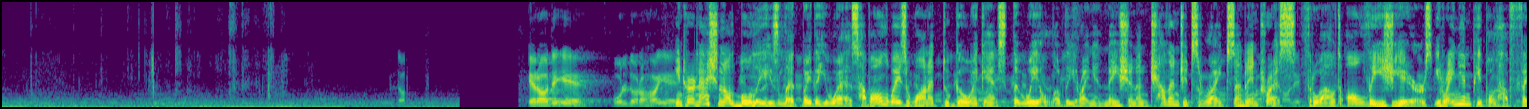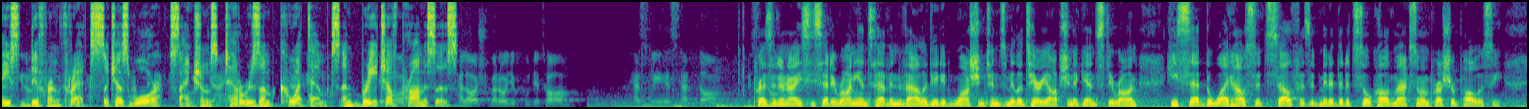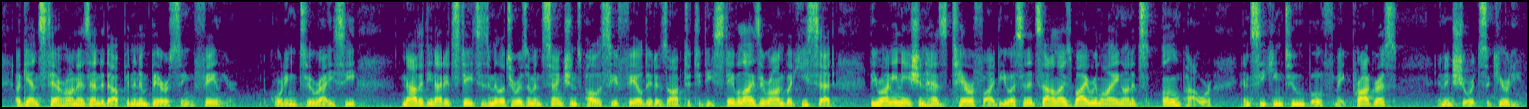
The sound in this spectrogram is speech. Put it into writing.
International bullies led by the US have always wanted to go against the will of the Iranian nation and challenge its rights and interests. Throughout all these years, Iranian people have faced different threats such as war, sanctions, terrorism, coup attempts, and breach of promises. President Raisi said Iranians have invalidated Washington's military option against Iran. He said the White House itself has admitted that its so called maximum pressure policy against Tehran has ended up in an embarrassing failure. According to Raisi, now that the United States' militarism and sanctions policy have failed, it has opted to destabilize Iran, but he said the Iranian nation has terrified the U.S. and its allies by relying on its own power and seeking to both make progress and ensure its security.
